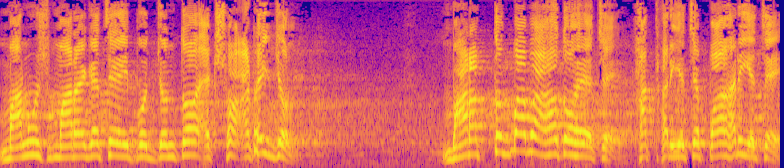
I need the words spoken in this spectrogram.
মানুষ মারা গেছে এই পর্যন্ত একশো আঠাইশ জন। মারাত্মকভাবে আহত হয়েছে, হাত হারিয়েছে, পা হারিয়েছে,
